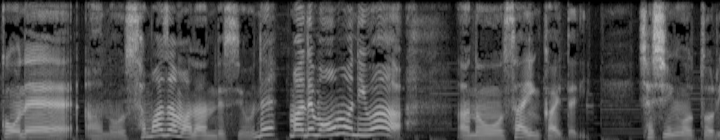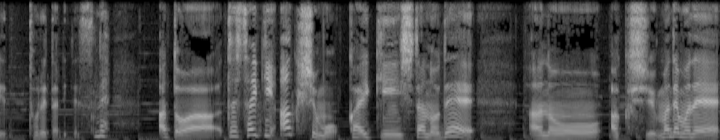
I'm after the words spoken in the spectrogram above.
構ね、あの、様々なんですよね。まあでも主には、あの、サイン書いたり、写真を撮り、撮れたりですね。あとは、私最近握手も解禁したので、あの握手。まあでもね、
